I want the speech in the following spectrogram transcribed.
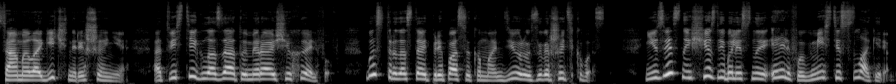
Самое логичное решение — отвести глаза от умирающих эльфов, быстро доставить припасы командиру и завершить квест. Неизвестно, исчезли бы лесные эльфы вместе с лагерем,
